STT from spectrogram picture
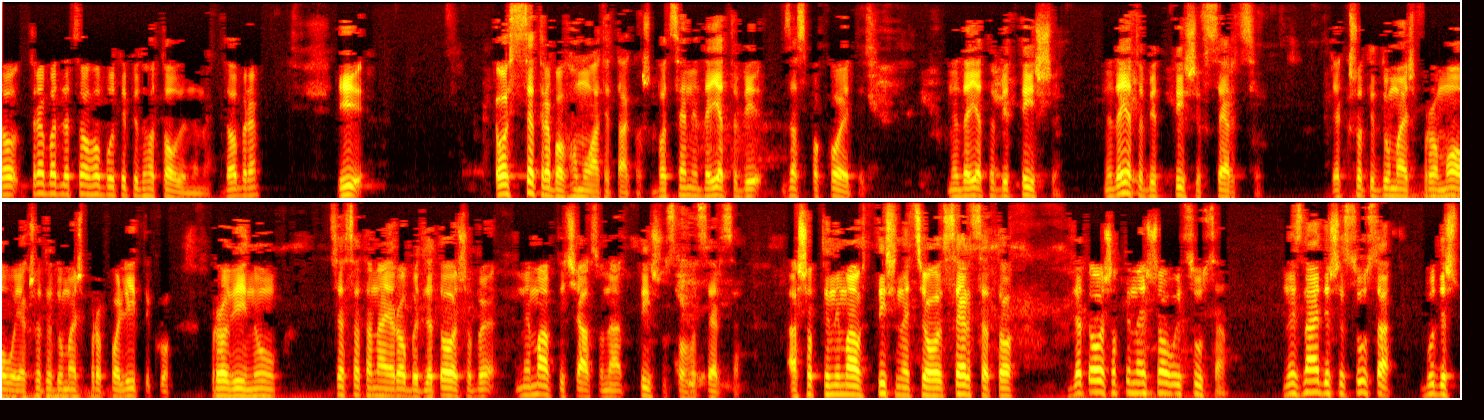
То треба для цього бути підготовленими. Добре? І ось це треба вгамувати також, бо це не дає тобі заспокоїтись, не дає тобі тиші, не дає тобі тиші в серці. Якщо ти думаєш про мову, якщо ти думаєш про політику, про війну, це сатана і робить для того, щоб не мав ти часу на тишу свого серця. А щоб ти не мав тиші на цього серця, то для того, щоб ти знайшов Ісуса. Не знайдеш Ісуса, будеш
